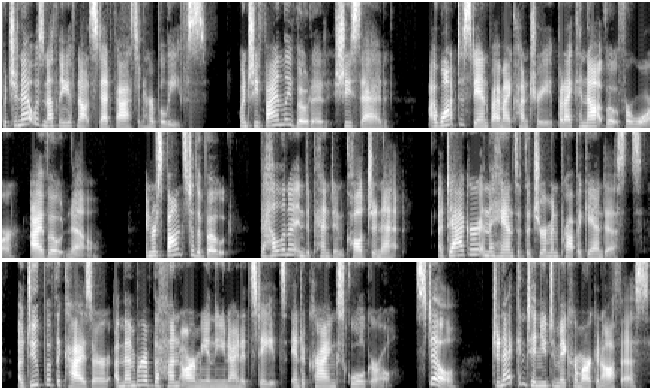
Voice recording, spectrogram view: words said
But Jeannette was nothing if not steadfast in her beliefs. When she finally voted, she said, I want to stand by my country, but I cannot vote for war. I vote no. In response to the vote, the Helena Independent called Jeannette a dagger in the hands of the German propagandists, a dupe of the Kaiser, a member of the Hun army in the United States, and a crying schoolgirl. Still, Jeannette continued to make her mark in office,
